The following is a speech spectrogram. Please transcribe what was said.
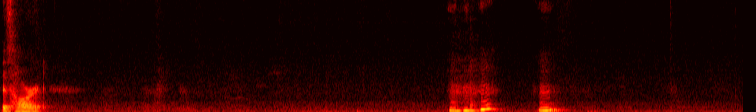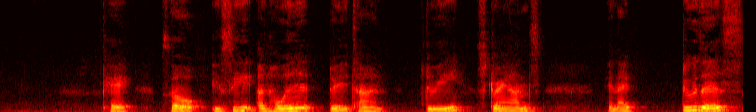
it is hard. Mm-hmm. Mm-hmm. okay, so you see I'm holding it three times, three strands, and I do this,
